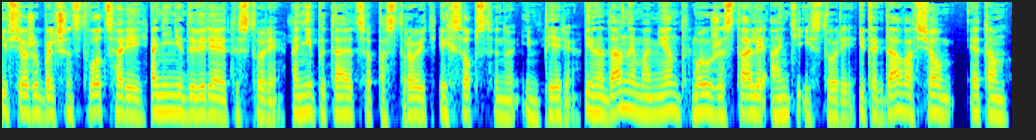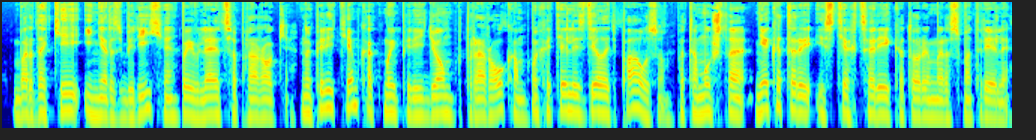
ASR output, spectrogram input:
И все же большинство царей, они не доверяют истории. Они пытаются построить их собственную империю. И на данный момент мы уже стали антиисторией. И тогда во всем этом бардаке и неразберихе появляются пророки. Но перед тем, как мы перейдем к пророкам, мы хотели сделать паузу, потому что некоторые из тех царей, которые мы рассмотрели,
